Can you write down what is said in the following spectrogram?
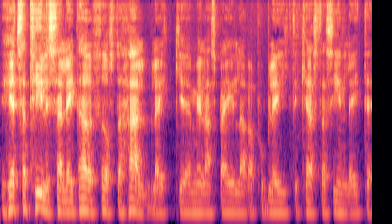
det hetsade till sig lite här i första halvlek eh, mellan spelare och publik. Det kastas in lite.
